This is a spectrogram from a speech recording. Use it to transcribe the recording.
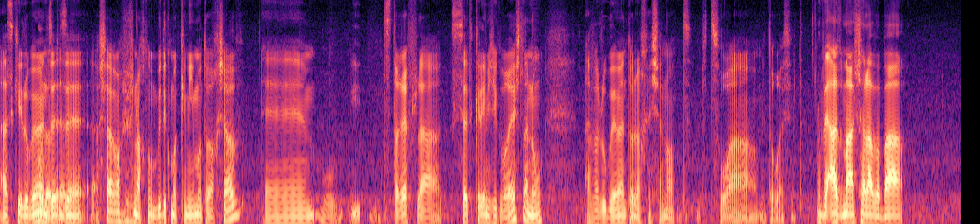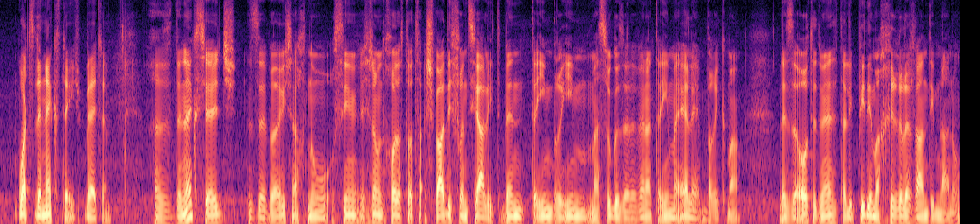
אז כאילו באמת, זה. זה עכשיו משהו שאנחנו בדיוק מקימים אותו עכשיו, אה, הוא יצטרף לסט כלים שכבר יש לנו, אבל הוא באמת הולך לשנות בצורה מטורפת. ואז מה השלב הבא? What's the next stage בעצם? אז the next stage זה ברגע שאנחנו עושים, יש לנו יכול לעשות השוואה דיפרנציאלית בין תאים בריאים מהסוג הזה לבין התאים האלה ברקמה, לזהות את, באמת את הליפידים הכי רלוונטיים לנו,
